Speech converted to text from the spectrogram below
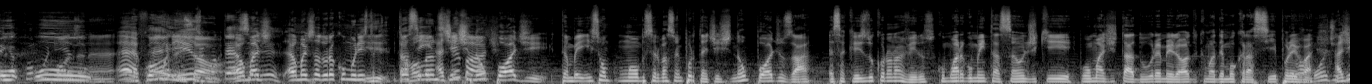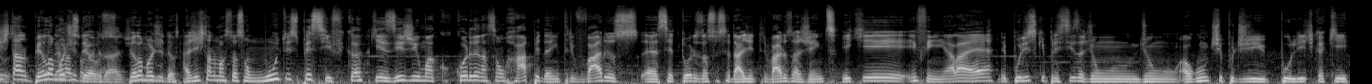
é o, comunista, o- né? é, É, comunismo então. é, uma, é uma ditadura comunista. Então, tá assim, a gente não pode também, isso é uma observação importante, a gente não pode usar essa crise do coronavírus como argumentação de que uma ditadura é melhor do que uma democracia e por aí vai. de a gente tá, né? pelo amor de Deus, pelo amor de Deus, a gente tá numa situação muito específica que exige uma co- coordenação rápida entre vários eh, setores da sociedade, entre vários agentes e que, enfim, ela é e por isso que precisa de um de um algum tipo de política que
